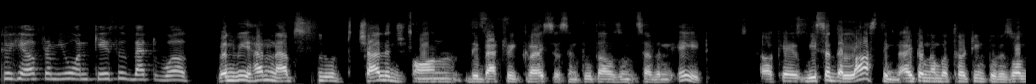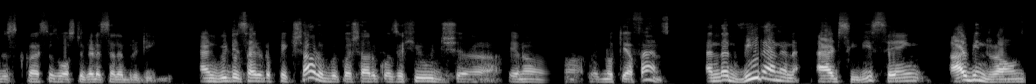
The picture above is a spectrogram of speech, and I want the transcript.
to hear from you on cases that work. When we had an absolute challenge on the battery crisis in 2007-8, okay, we said the last thing, item number 13 to resolve this crisis was to get a celebrity. And we decided to pick Shahrukh because Shahrukh was a huge, uh, you know, uh, Nokia fans. And then we ran an ad series saying, I've been around,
